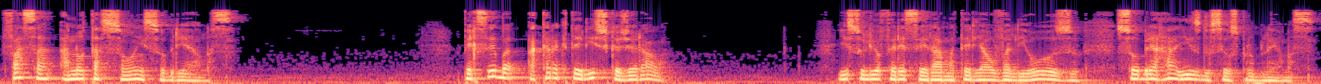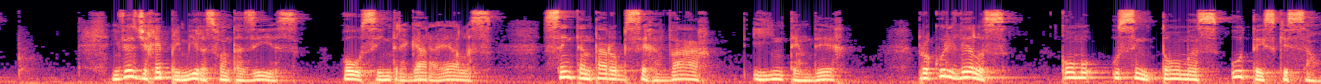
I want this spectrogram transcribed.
Faça anotações sobre elas. Perceba a característica geral. Isso lhe oferecerá material valioso sobre a raiz dos seus problemas. Em vez de reprimir as fantasias ou se entregar a elas, sem tentar observar e entender, procure vê-las como os sintomas úteis que são.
